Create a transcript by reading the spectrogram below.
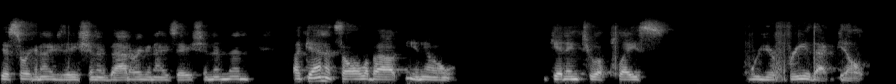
this organization or that organization? And then again it's all about you know getting to a place where you're free of that guilt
